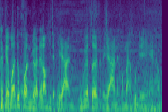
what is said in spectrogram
ถ้าเกิดว่าทุกคนมีโอกาสได้ลองขี่จักรยานคุณก็จะเจอจักรยานในความหมายของคุณเองไงครับ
